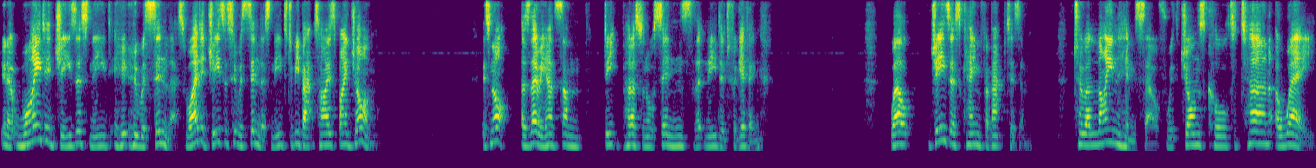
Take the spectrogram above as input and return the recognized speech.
you know, why did Jesus need, who, was sinless, why did Jesus, who was sinless, need to be baptized by John? It's not as though he had some deep personal sins that needed forgiving. Well, Jesus came for baptism to align himself with John's call to turn away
